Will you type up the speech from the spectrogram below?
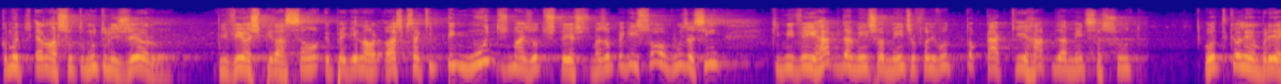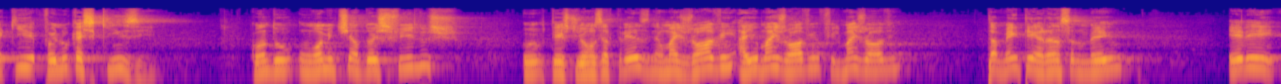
como era um assunto muito ligeiro, me veio a inspiração, eu peguei na hora. Eu acho que isso aqui tem muitos mais outros textos, mas eu peguei só alguns assim, que me veio rapidamente à mente. Eu falei, vou tocar aqui rapidamente esse assunto. Outro que eu lembrei aqui foi Lucas 15, quando um homem tinha dois filhos, o texto de 11 a 13, né, o mais jovem, aí o mais jovem, o filho mais jovem, também tem herança no meio, ele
